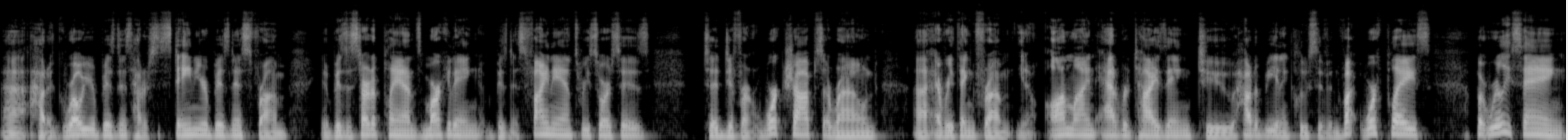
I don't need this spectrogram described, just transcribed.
uh, how to grow your business, how to sustain your business, from you know, business startup plans, marketing, business finance resources, to different workshops around uh, everything from you know online advertising to how to be an inclusive inv- workplace, but really saying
